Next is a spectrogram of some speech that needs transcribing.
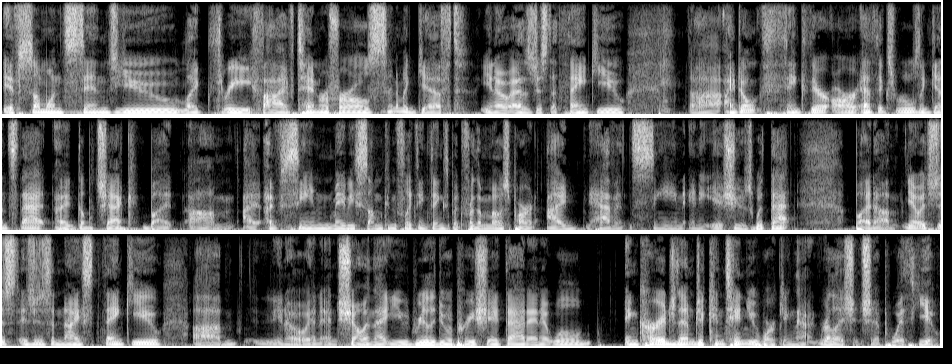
if someone sends you like three, five, ten referrals, send them a gift, you know, as just a thank you. Uh, I don't think there are ethics rules against that. I double check, but um, I, have seen maybe some conflicting things, but for the most part, I haven't seen any issues with that. But um, you know, it's just it's just a nice thank you, um, you know, and, and showing that you really do appreciate that, and it will encourage them to continue working that relationship with you.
